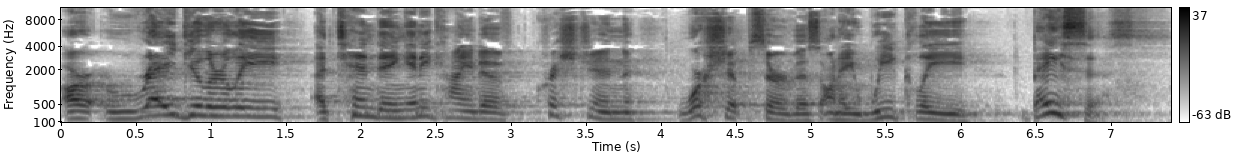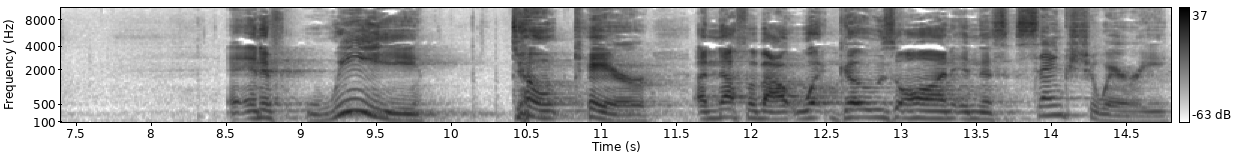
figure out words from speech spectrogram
are regularly attending any kind of Christian worship service on a weekly basis. And if we don't care enough about what goes on in this sanctuary,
